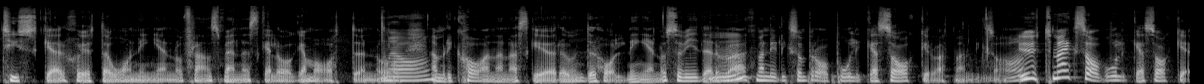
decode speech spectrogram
tyskar sköta ordningen och fransmännen ska laga maten och ja. amerikanerna ska göra underhållningen och så vidare. Mm. Att man är liksom bra på olika saker och att man liksom ja. utmärks av olika saker.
